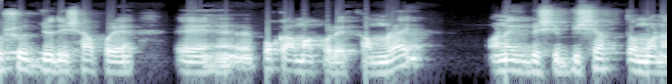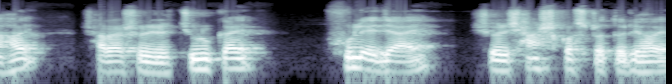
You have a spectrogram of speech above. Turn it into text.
ওষুধ যদি সাপে পোকামাকড়ে কামড়ায়, অনেক বেশি বিষাক্ত মনে হয়, সারা শরীরে চুলকায়, ফুলে যায়, শরীর শ্বাসকষ্ট তৈরি হয়,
